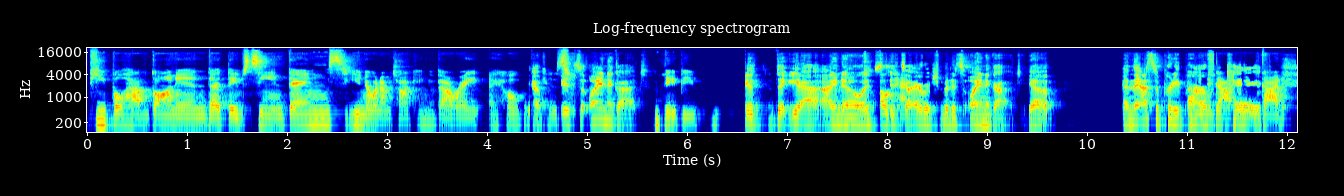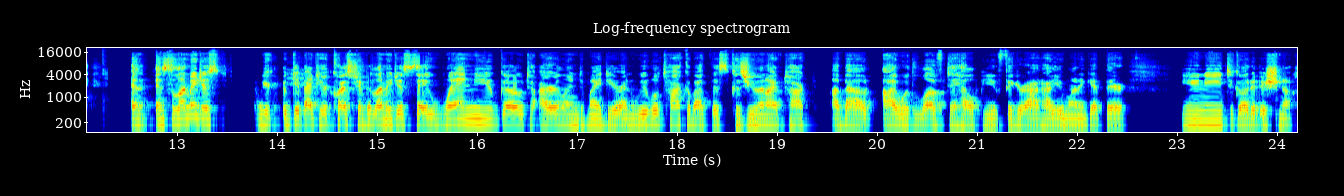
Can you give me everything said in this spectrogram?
people have gone in that they've seen things, you know what I'm talking about, right? I hope. Yeah, it's Oweynagat. Maybe. It, the, yeah, I know it's okay. it's Irish, but it's Oweynagat. Yep, and that's a pretty powerful cave. Got it. And and so let me just get back to your question, but let me just say when you go to Ireland, my dear, and we will talk about this because you and I have talked about, I would love to help you figure out how you want to get there. You need to go to Uisneach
